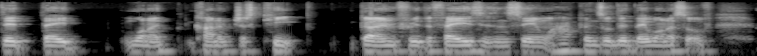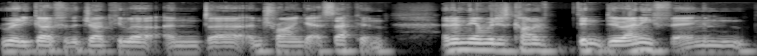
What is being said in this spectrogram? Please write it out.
did they want to kind of just keep going through the phases and seeing what happens, or did they want to sort of really go for the jugular and uh, and try and get a second? And in the end, we just kind of didn't do anything, and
